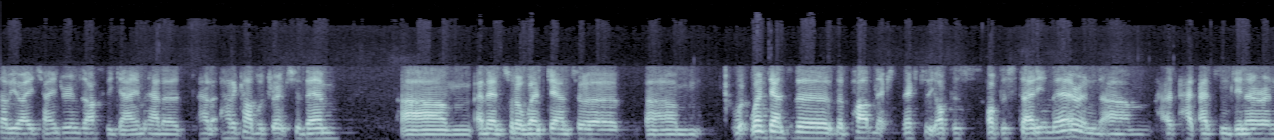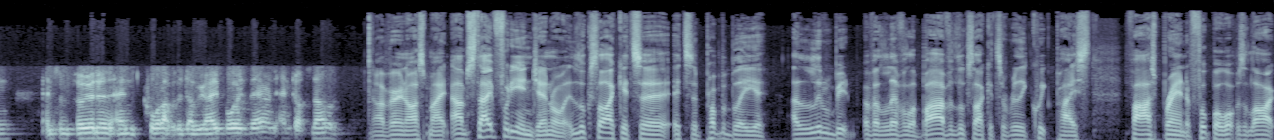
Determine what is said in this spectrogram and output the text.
WA change rooms after the game and had a had a, had a couple of drinks with them, um, and then sort of went down to a um, went down to the, the pub next next to the Optus Optus Stadium there and um, had, had had some dinner and, and some food and, and caught up with the WA boys there and, and got to know them. Oh, very nice, mate. Um, state footy in general, it looks like it's a it's a probably a, a little bit of a level above. It looks like it's a really quick paced, fast brand of football. What was it like?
